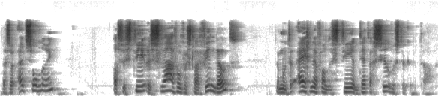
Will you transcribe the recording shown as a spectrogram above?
dat is een uitzondering. Als de stier een slaaf of een slavin doodt, dan moet de eigenaar van de stier 30 zilverstukken betalen.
